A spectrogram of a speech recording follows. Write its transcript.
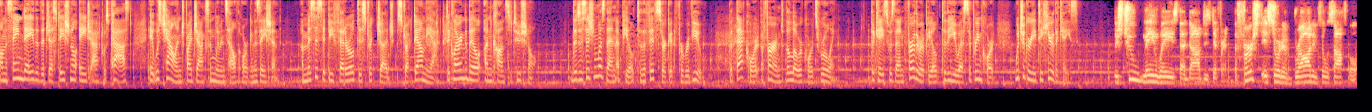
On the same day that the Gestational Age Act was passed, it was challenged by Jackson Women's Health Organization. A Mississippi federal district judge struck down the act, declaring the bill unconstitutional. The decision was then appealed to the Fifth Circuit for review, but that court affirmed the lower court's ruling. The case was then further appealed to the U.S. Supreme Court, which agreed to hear the case. There's two main ways that Dobbs is different. The first is sort of broad and philosophical,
